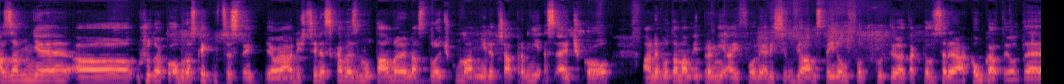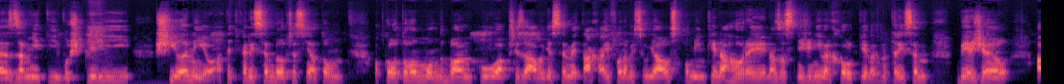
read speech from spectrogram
a za mě uh, už je to jako obrovský kus cesty. Jo, já když si dneska vezmu tamhle na stolečku, mám někde třeba první SEčko, a nebo tam mám i první iPhone, a když si udělám stejnou fotku, tyhle, tak to se nedá koukat, jo. to je zrnitý, vošklivý, šílený. Jo. A teď, když jsem byl přesně na tom okolo toho Mont Blancu a při závodě jsem vytáhl iPhone, aby si udělal vzpomínky na hory, na zasněžený vrcholky, na který jsem běžel a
